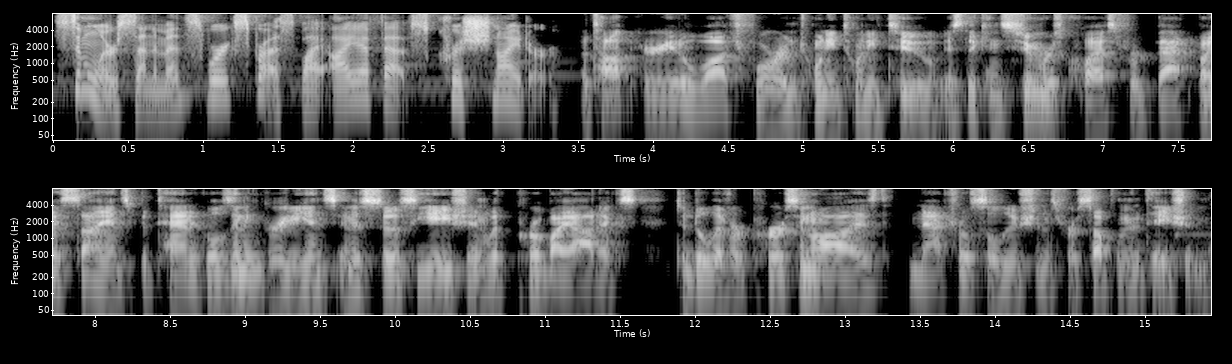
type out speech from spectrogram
Similar sentiments were expressed by IFF's Chris Schneider. A top area to watch for in 2022 is the consumer's quest for backed by science botanicals and ingredients in association with probiotics to deliver personalized, natural solutions for supplementation.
